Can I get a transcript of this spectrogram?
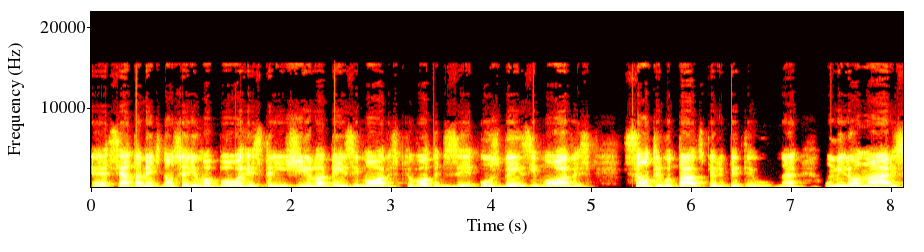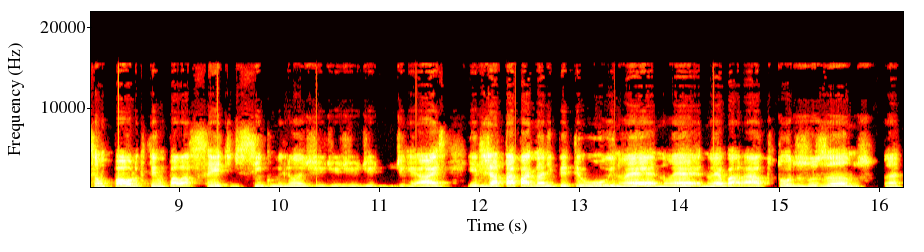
é, certamente não seria uma boa restringi-lo a bens imóveis, porque eu volto a dizer, os bens imóveis são tributados pelo IPTU. Né? Um milionário em São Paulo que tem um palacete de 5 milhões de, de, de, de reais, ele já está pagando IPTU e não é, não, é, não é barato todos os anos. Né?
